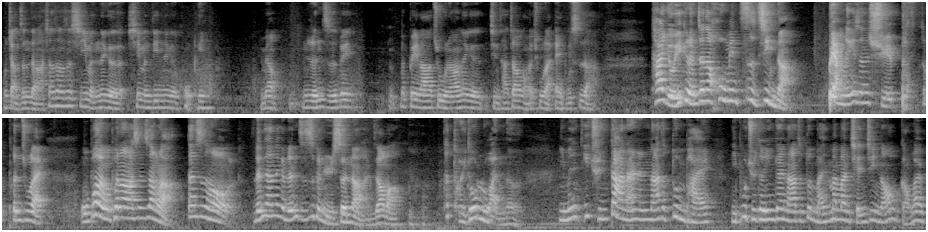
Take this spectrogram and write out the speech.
我讲真的啊，像上次西门那个西门町那个火拼，有没有？人质被被被拉住，然后那个警察叫他赶快出来。哎，不是啊，他有一个人在那后面自尽啊，砰的一声血就喷出来，我不知道有没有喷到他身上啦。但是哦，人家那个人质是个女生啊，你知道吗？他腿都软了，你们一群大男人拿着盾牌，你不觉得应该拿着盾牌慢慢前进，然后赶快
